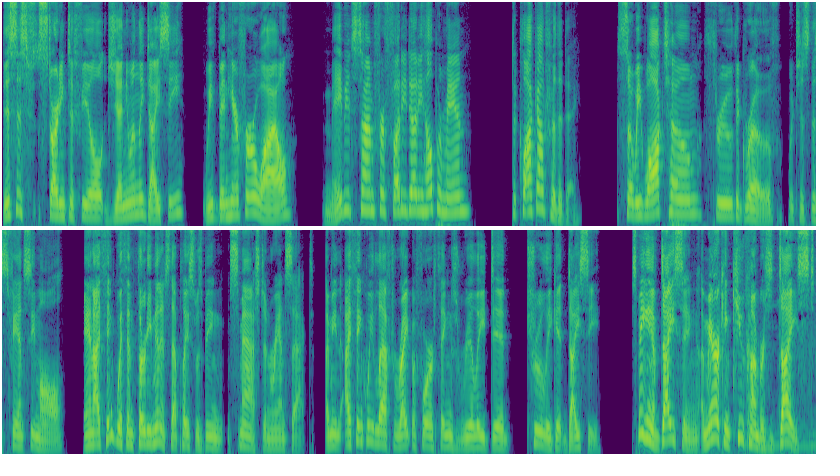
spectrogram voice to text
this is starting to feel genuinely dicey. we've been here for a while. Maybe it's time for Fuddy Duddy Helper Man to clock out for the day. So we walked home through the Grove, which is this fancy mall. And I think within 30 minutes, that place was being smashed and ransacked. I mean, I think we left right before things really did truly get dicey. Speaking of dicing, American cucumbers diced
